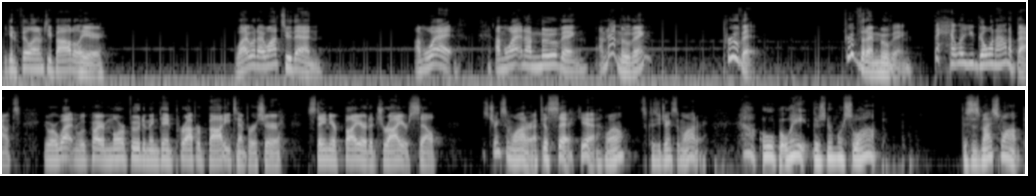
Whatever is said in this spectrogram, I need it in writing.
You can fill an empty bottle here. Why would I want to then? I'm wet. I'm wet and I'm moving. I'm not moving. Prove it. Prove that I'm moving. What the hell are you going on about? You are wet and require more food to maintain proper body temperature. Stay near fire to dry yourself. Let's drink some water. I feel sick. Yeah, well, it's because you drink some water. Oh, but wait, there's no more swamp. This is my swamp.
